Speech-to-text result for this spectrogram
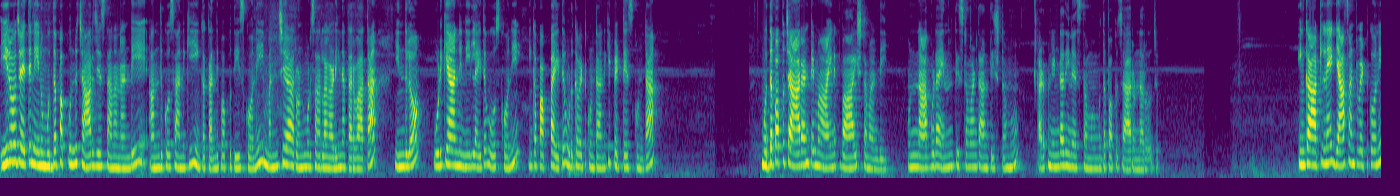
ఈరోజు అయితే నేను ముద్దపప్పును చారు చేస్తానండి అందుకోసానికి ఇంకా కందిపప్పు తీసుకొని మంచిగా రెండు మూడు సార్లు అడిగిన తర్వాత ఇందులో ఉడికే అన్ని నీళ్ళు అయితే పోసుకొని ఇంకా పప్పు అయితే ఉడకబెట్టుకుంటానికి పెట్టేసుకుంటా. ముద్దపప్పు చారు అంటే మా ఆయనకు బాగా ఇష్టం అండి నాకు కూడా ఎంత ఇష్టం అంటే అంత ఇష్టము. కడుపు నిండా తినేస్తాము ముద్దపప్పు చారు ఉన్న రోజు. ఇంకా అట్లనే గ్యాస్ అంటు పెట్టుకొని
